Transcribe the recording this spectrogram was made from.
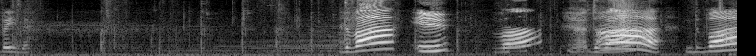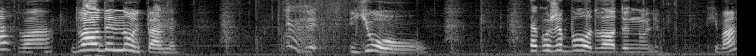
вийде. Два. І. Два. Два. А, два. Два. Два, один, нуль, певне. Дві- Йоу. Так уже було 2-1-0. Хіба?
